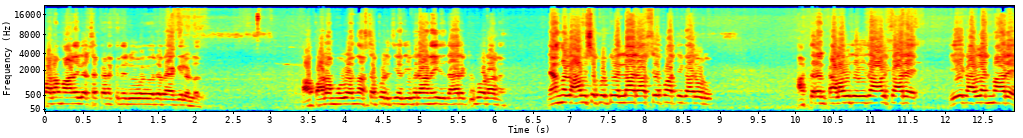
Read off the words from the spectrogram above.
പണമാണ് ലക്ഷക്കണക്കിന് രൂപ ഇവരുടെ ബാങ്കിലുള്ളത്. ആ പണം മുഴുവൻ നഷ്ടപ്പെടുത്തിയത് ഇവരാണ് ഈ ഡയറക്ടർ ബോർഡാണ്. ഞങ്ങൾ ആവശ്യപ്പെട്ടു എല്ലാ രാഷ്ട്രീയ പാർട്ടിക്കാരോടും. അത്തരം കളവ് ചെയ്ത ആൾക്കാരെ ഈ കള്ളന്മാരെ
